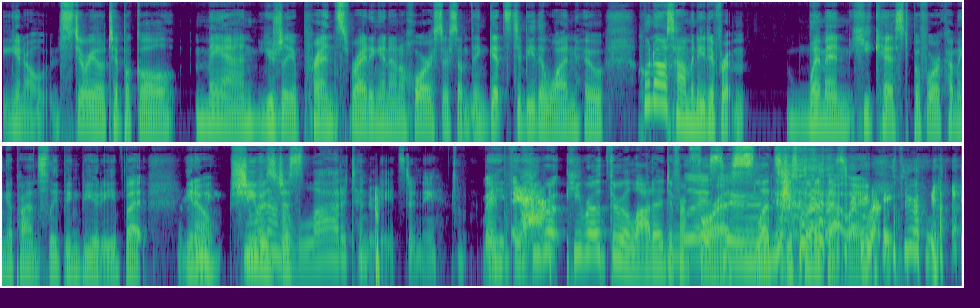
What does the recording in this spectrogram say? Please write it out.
you know stereotypical man usually a prince riding in on a horse or something gets to be the one who who knows how many different women he kissed before coming upon sleeping beauty but you know she He went was on just a lot of Tinder dates, didn't he? he, he, rode, he rode through a lot of different forests let's just put it that way Right. Through a lot.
